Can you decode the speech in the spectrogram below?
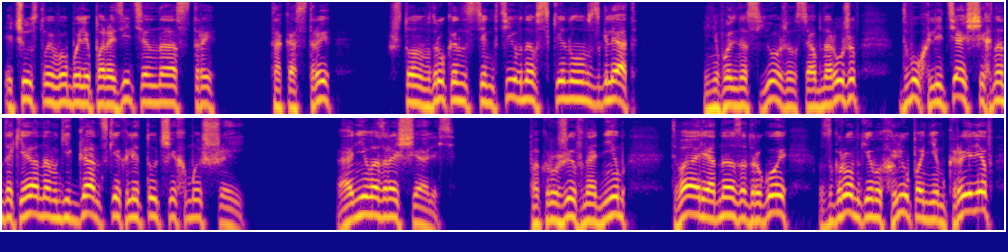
И чувства его были поразительно остры. Так остры, что он вдруг инстинктивно вскинул взгляд и невольно съежился, обнаружив двух летящих над океаном гигантских летучих мышей. Они возвращались. Покружив над ним, твари одна за другой с громким хлюпаньем крыльев —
